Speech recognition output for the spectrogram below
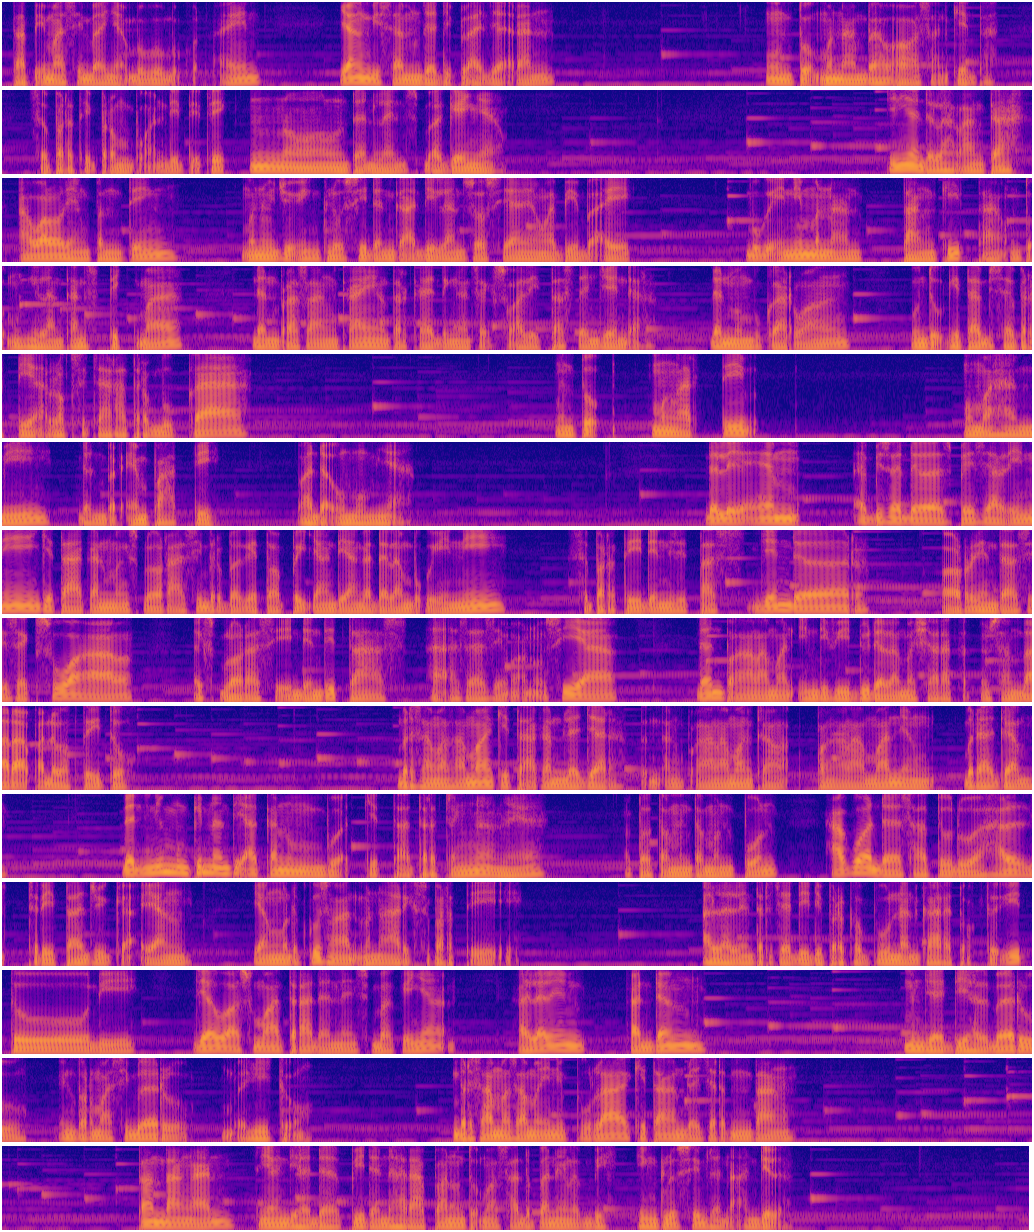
tapi masih banyak buku-buku lain yang bisa menjadi pelajaran untuk menambah wawasan kita, seperti perempuan di titik nol dan lain sebagainya. Ini adalah langkah awal yang penting menuju inklusi dan keadilan sosial yang lebih baik. Buku ini menantang kita untuk menghilangkan stigma dan prasangka yang terkait dengan seksualitas dan gender, dan membuka ruang untuk kita bisa berdialog secara terbuka untuk mengerti, memahami, dan berempati pada umumnya. Dalam episode spesial ini kita akan mengeksplorasi berbagai topik yang diangkat dalam buku ini seperti identitas gender, orientasi seksual, eksplorasi identitas, hak asasi manusia, dan pengalaman individu dalam masyarakat Nusantara pada waktu itu. Bersama-sama kita akan belajar tentang pengalaman-pengalaman yang beragam. Dan ini mungkin nanti akan membuat kita tercengang ya. Atau teman-teman pun. Aku ada satu dua hal cerita juga yang yang menurutku sangat menarik seperti hal-hal yang terjadi di perkebunan karet waktu itu di Jawa, Sumatera dan lain sebagainya. Hal-hal yang kadang menjadi hal baru, informasi baru bagiku. Bersama-sama ini pula kita akan belajar tentang tantangan yang dihadapi dan harapan untuk masa depan yang lebih inklusif dan adil.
